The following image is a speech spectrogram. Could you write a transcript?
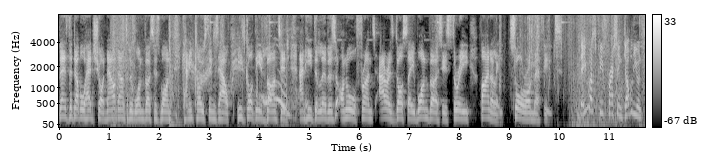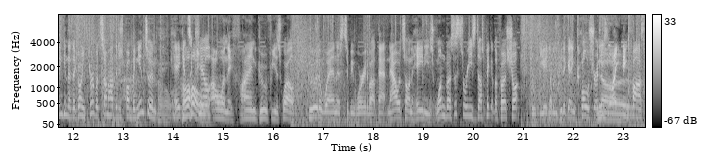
There's the double headshot. Now down to the one versus one. Can he close things out? He's got the advantage, and he delivers on all fronts. Aris Dosse, one versus three. Finally, Sora on their feet. They must be pressing W and thinking that they're going through, but somehow they're just bumping into him. Oh. K gets a kill. Oh. oh, and they find Goofy as well. Good awareness to be worried about that. Now it's on Hades. One versus three. He does pick up the first shot. With the AWP, they're getting closer, and he's lightning fast.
